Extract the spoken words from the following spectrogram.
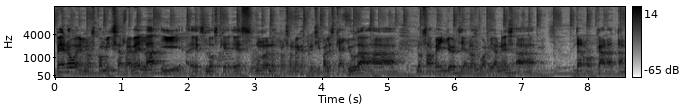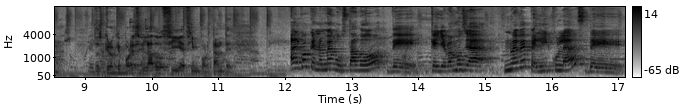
Pero en los cómics se revela y es, los que, es uno de los personajes principales que ayuda a los Avengers y a los guardianes a derrocar a Thanos. Entonces creo que por ese lado sí es importante. Algo que no me ha gustado de que llevamos ya nueve películas de,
